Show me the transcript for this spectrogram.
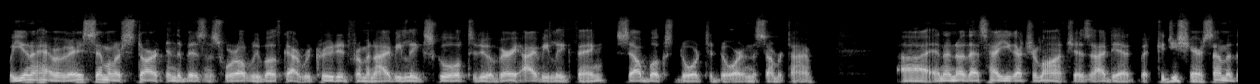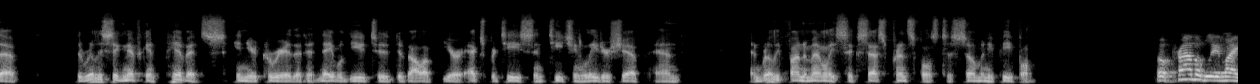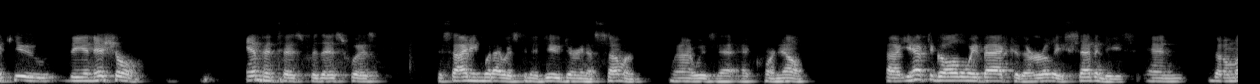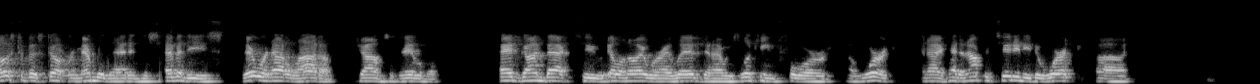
Well, you and I have a very similar start in the business world. We both got recruited from an Ivy League school to do a very Ivy League thing, sell books door to door in the summertime. Uh, and I know that's how you got your launch, as I did. But could you share some of the the really significant pivots in your career that enabled you to develop your expertise in teaching leadership and and really fundamentally success principles to so many people? Well, probably like you, the initial impetus for this was deciding what I was going to do during a summer when I was at, at Cornell. Uh, you have to go all the way back to the early 70s. And though most of us don't remember that, in the 70s, there were not a lot of jobs available. I had gone back to Illinois where I lived and I was looking for uh, work. And I had an opportunity to work uh,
